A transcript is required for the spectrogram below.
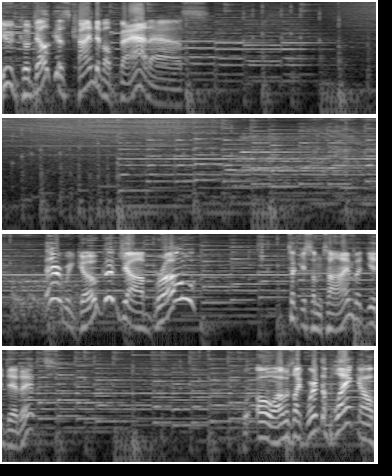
Dude, Koudelka's kind of a badass. There we go. Good job, bro. Took you some time, but you did it. Oh, I was like, where'd the plant go?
